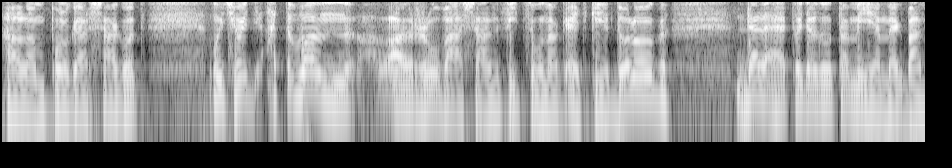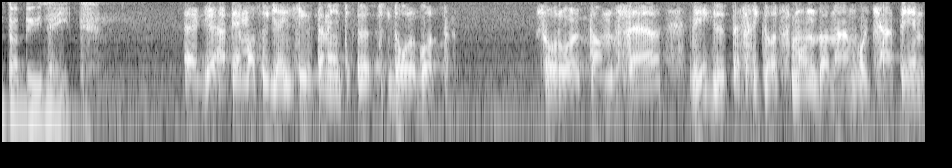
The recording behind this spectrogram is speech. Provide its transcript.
állampolgárságot. Úgyhogy hát van a rovásán Ficónak egy-két dolog, de lehet, hogy azóta mélyen megbánta bűneit. Igen, hát én most ugye hirtelen öt dolgot soroltam fel, végül pedig azt mondanám, hogy hát én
